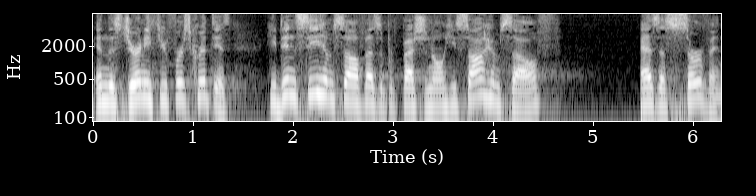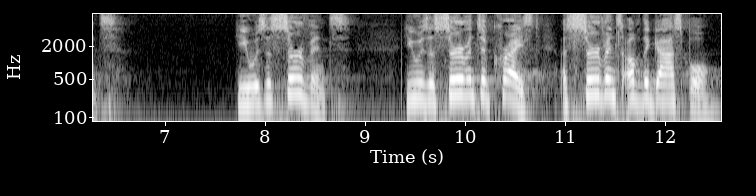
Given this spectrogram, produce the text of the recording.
in this journey through 1 Corinthians. He didn't see himself as a professional, he saw himself as a servant. He was a servant. He was a servant of Christ, a servant of the gospel.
